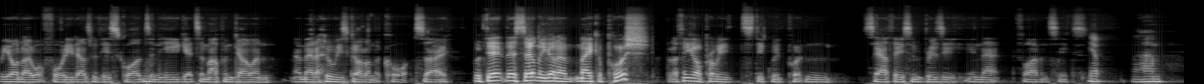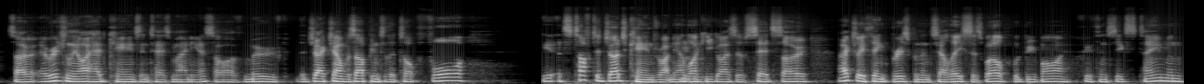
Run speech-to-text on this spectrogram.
we all know what Forty does with his squads, and he gets them up and going no matter who he's got on the court. So, look, they're, they're certainly going to make a push, but I think I'll probably stick with putting Southeast and Brizzy in that five and six. Yep. Um, so originally I had Cairns in Tasmania, so I've moved the Jack Jumpers up into the top four. It's tough to judge Cairns right now, like you guys have said. So I actually think Brisbane and Southeast as well would be my fifth and sixth team, and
